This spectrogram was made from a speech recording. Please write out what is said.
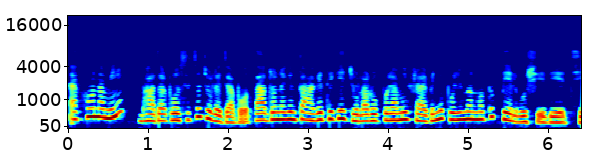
এখন আমি ভাজার প্রসেসে চলে যাব। তার জন্য কিন্তু আগে থেকে চোলার উপরে আমি ফ্রাই প্যানে পরিমাণ মতো তেল বসিয়ে দিয়েছি।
